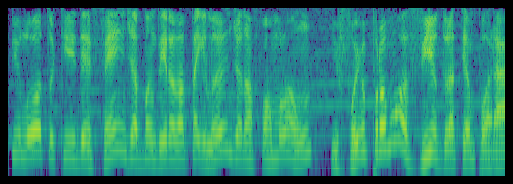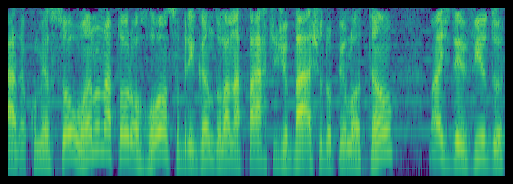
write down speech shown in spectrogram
piloto que defende a bandeira da Tailândia na Fórmula 1 e foi o promovido da temporada. Começou o ano na Toro Rosso, brigando lá na parte de baixo do pelotão, mas devido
